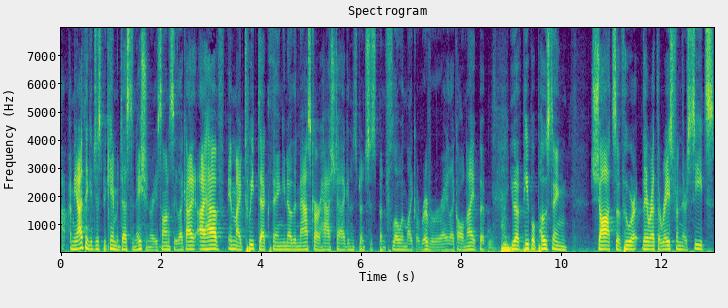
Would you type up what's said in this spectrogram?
I mean, I think it just became a destination race, honestly. Like I, I have in my tweet deck thing, you know, the NASCAR hashtag, and it's been just been flowing like a river, right, like all night. But you have people posting shots of who are they were at the race from their seats,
